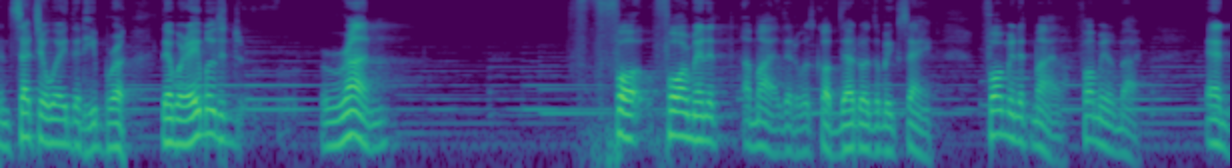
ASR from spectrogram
in such a way that he brought, they were able to run for four minute a mile that it was called. That was the big saying. Four minute mile, four minute mile. And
